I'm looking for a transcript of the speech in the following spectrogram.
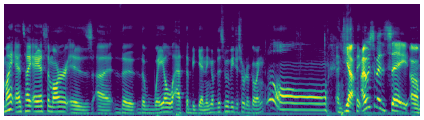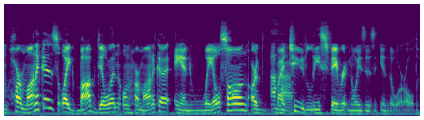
My anti ASMR is uh, the the whale at the beginning of this movie, just sort of going, oh, Yeah, like- I was about to say um, harmonicas, like Bob Dylan on harmonica and whale song, are my Uh-huh. two least favorite noises in the world.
